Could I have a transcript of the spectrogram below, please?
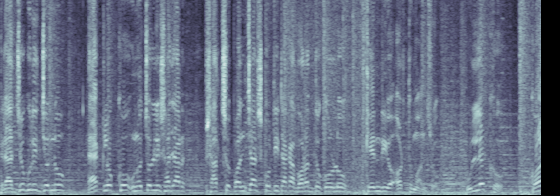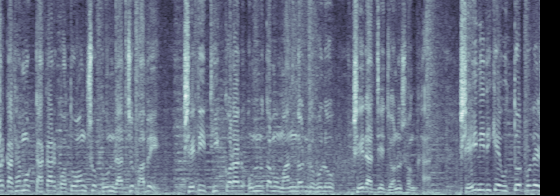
রাজ্যগুলির জন্য এক লক্ষ উনচল্লিশ হাজার সাতশো পঞ্চাশ কোটি টাকা বরাদ্দ করল কেন্দ্রীয় অর্থমন্ত্রক। উল্লেখ্য, কর কাঠামোর টাকার কত অংশ কোন রাজ্য পাবে, সেটি ঠিক করার অন্যতম মানদণ্ড হল সে রাজ্যের জনসংখ্যা। সেই নিরিখে উত্তরপ্রদেশ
